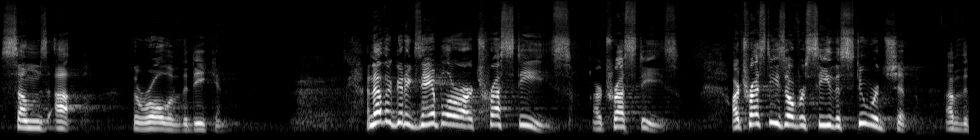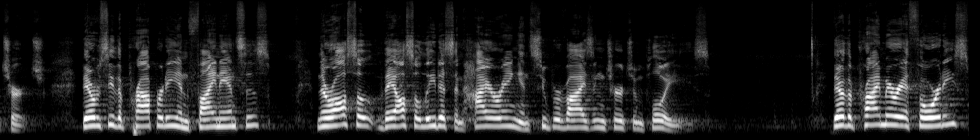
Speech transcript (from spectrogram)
sums up the role of the deacon. Another good example are our trustees. Our trustees. Our trustees oversee the stewardship of the church. They oversee the property and finances. And they're also, they also lead us in hiring and supervising church employees. They're the primary authorities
